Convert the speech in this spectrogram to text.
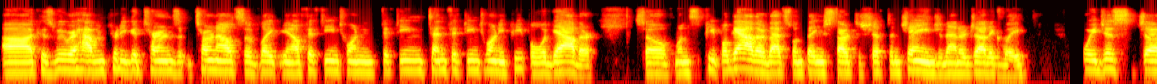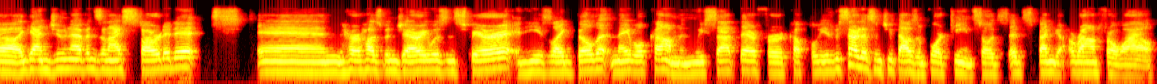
because we were having pretty good turns turnouts of like you know 15 20 15 10 15 20 people would gather. So once people gather that's when things start to shift and change and energetically we just uh, again june evans and i started it and her husband jerry was in spirit and he's like build it and they will come. And we sat there for a couple of years. We started this in 2014 so it's it's been around for a while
